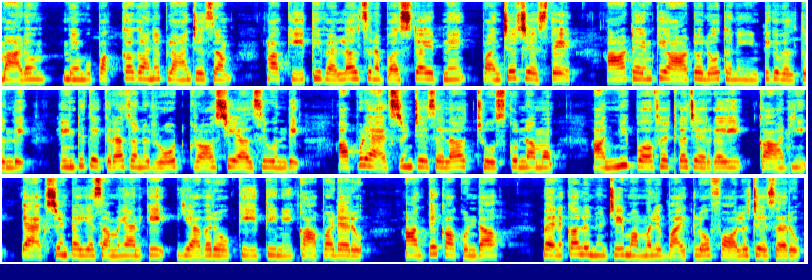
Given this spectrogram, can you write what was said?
మేడం మేము పక్కగానే ప్లాన్ చేశాం. ఆ కీర్తి వెళ్ళాల్సిన బస్ టైర్ని పంచర్ చేస్తే ఆ టైంకి ఆటోలో తన ఇంటికి వెళ్తుంది. ఇంటి దగ్గర తను రోడ్ క్రాస్ చేయాల్సి ఉంది. అప్పుడు యాక్సిడెంట్ చేసేలా చూసుకున్నాము. అన్నీ పర్ఫెక్ట్గా జరిగాయి. కానీ యాక్సిడెంట్ అయ్యే సమయానికి ఎవరో కీర్తిని కాపాడారు. అంతేకాకుండా వెనకాల నుంచి మమ్మల్ని బైక్లో ఫాలో చేశారు.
